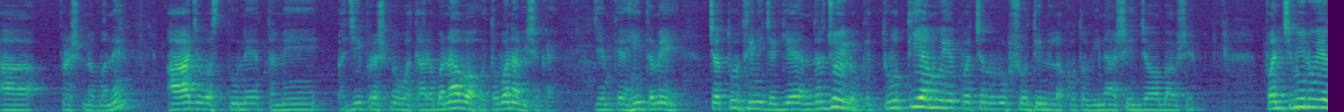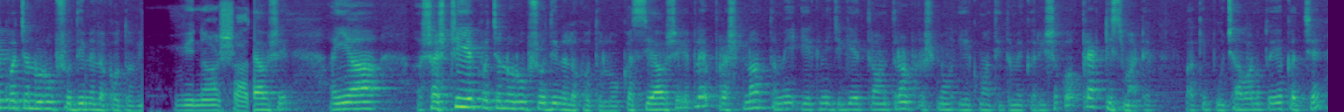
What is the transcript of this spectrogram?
આ પ્રશ્ન બને. આ જ વસ્તુને તમે હજી પ્રશ્નો વધારે બનાવવા હોય તો બનાવી શકાય. જેમ કે અહીં તમે ચતુર્થીની જગ્યાએ અંદર જોઈ લો કે તૃતીયાનું એક વચનનું રૂપ શોધીને લખો તો વિનાશીન જવાબ આવશે. પંચમીનું એક વચનનું રૂપ શોધીને લખો તો વિનાશાત. આવશે. અહીંયા ષષ્ઠી એક વચનનું રૂપ શોધીને લખો તો લોકસ્ય આવશે. એટલે પ્રશ્ન તમે એકની જગ્યાએ ત્રણ ત્રણ પ્રશ્નો એકમાંથી તમે કરી શકો પ્રેક્ટિસ માટે. બાકી પૂછાવાનું તો એક જ છે.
